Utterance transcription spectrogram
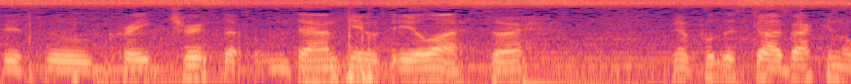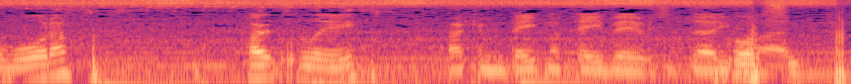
this little creek trip that I'm down here with Eli. So I'm gonna put this guy back in the water. Hopefully I can beat my PB, which is 35. Awesome.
